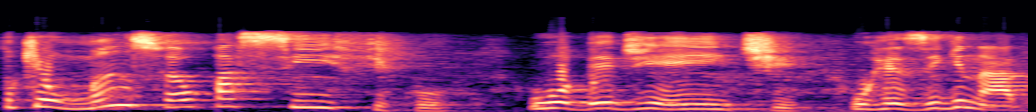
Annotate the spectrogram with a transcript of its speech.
Porque o manso é o pacífico, o obediente, o resignado.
